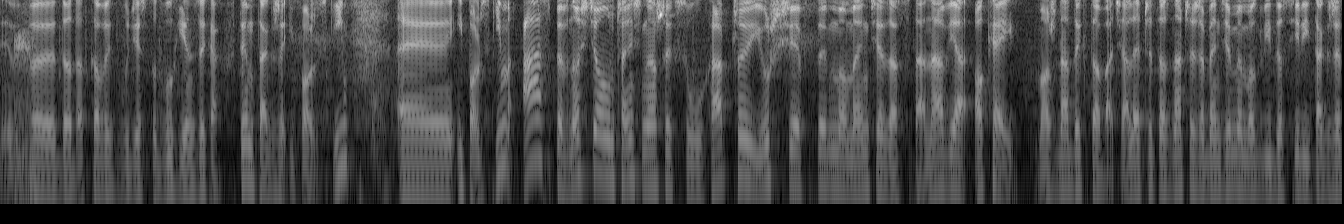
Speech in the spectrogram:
w dodatkowych 22 językach, w tym także i polski y, i polskim, a z pewnością część naszych słuchaczy już się w tym momencie zastanawia, ok, można dyktować, ale czy to znaczy, że będziemy mogli do Siri także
